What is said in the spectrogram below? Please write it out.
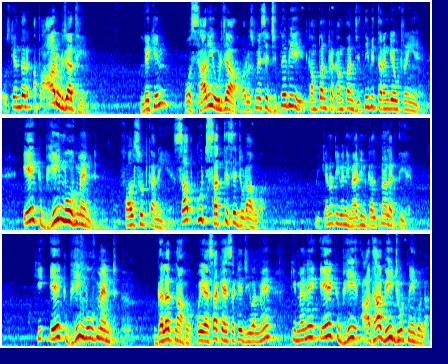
तो उसके अंदर अपार ऊर्जा थी, लेकिन वो सारी ऊर्जा और उसमें से जितने भी कंपन, प्रकंपन, जितनी भी तरंगे उठ रही हैं, एक भी मूवमेंट फॉल्सूट का नहीं है। सब कुछ सत्य से जुड़ा हुआ। वी कैनॉट इवन इमेजिन कल्पना लगती है कि एक भी मूवमेंट गलत ना हो। कोई ऐसा कह सके जीवन में कि मैंने एक भी, आधा भी झूठ नहीं बोला।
